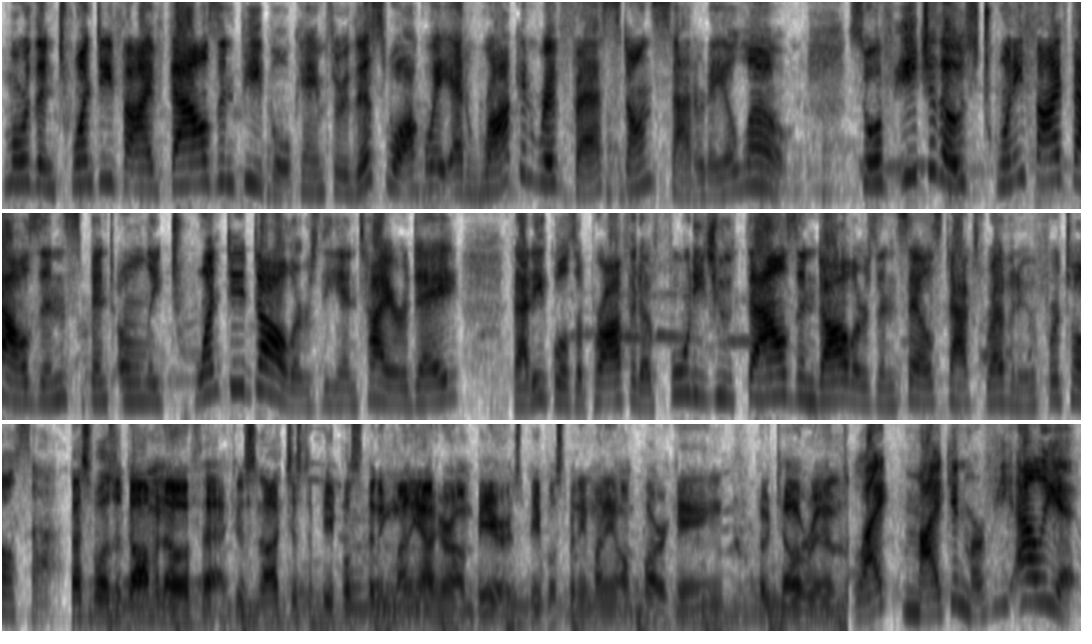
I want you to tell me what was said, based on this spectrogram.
More than 25,000 people came through this walkway at Rock and Rib Fest on Saturday alone. So if each of those 25,000 spent only $20 the entire day, that equals a profit of $42,000 in sales tax revenue for Tulsa. Festival has a domino effect. It's not just the people spending money out here on beer. It's people spending money on parking, hotel rooms. Like Mike and Murphy Elliott,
